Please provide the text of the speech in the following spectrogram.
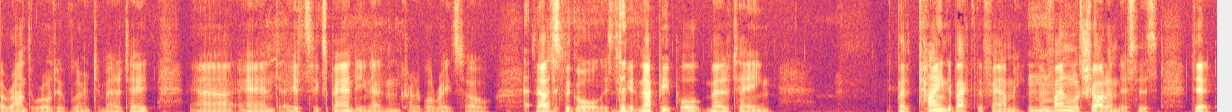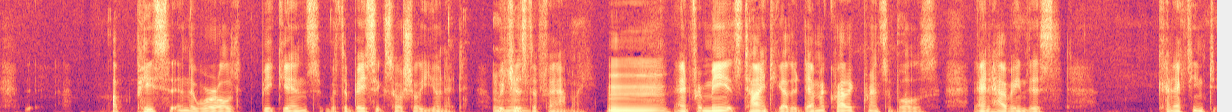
around the world who've learned to meditate, uh, and it's expanding at an incredible rate. So that's the goal: is to the- get enough people meditating. But tying it back to the family, Mhm. my final shot on this is that a peace in the world begins with the basic social unit, which is Mhm. the family. Mm. And for me, it's tying together democratic principles and having this connecting to,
